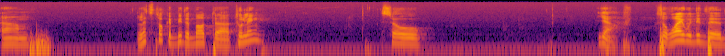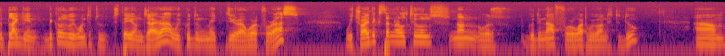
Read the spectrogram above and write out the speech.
Um, let's talk a bit about uh, tooling. So, yeah. So why we did the, the plugin? Because we wanted to stay on Jira. We couldn't make Jira work for us. We tried external tools. None was good enough for what we wanted to do. Um,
